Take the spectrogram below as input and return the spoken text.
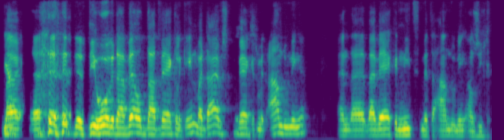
Maar, ja. uh, dus die horen daar wel daadwerkelijk in, maar daar werken ze met aandoeningen. En uh, wij werken niet met de aandoening aan zich.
